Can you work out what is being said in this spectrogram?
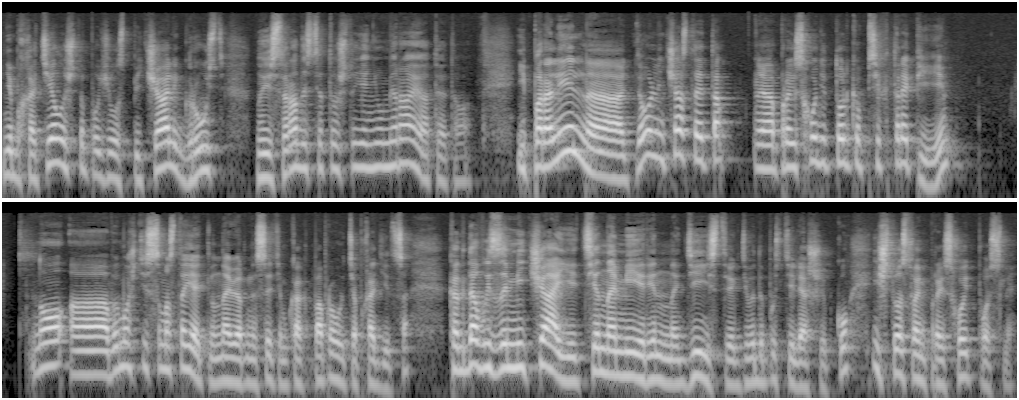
Мне бы хотелось, чтобы получилось печаль, грусть. Но есть радость от того, что я не умираю от этого. И параллельно, довольно часто это происходит только в психотерапии. Но э, вы можете самостоятельно, наверное, с этим как-то попробовать обходиться. Когда вы замечаете намеренно действие, где вы допустили ошибку, и что с вами происходит после.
